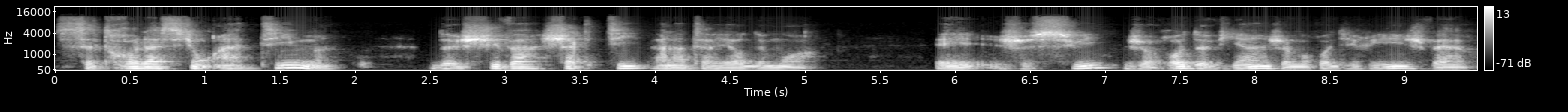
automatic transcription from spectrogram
cette relation intime de Shiva Shakti à l'intérieur de moi. Et je suis, je redeviens, je me redirige vers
